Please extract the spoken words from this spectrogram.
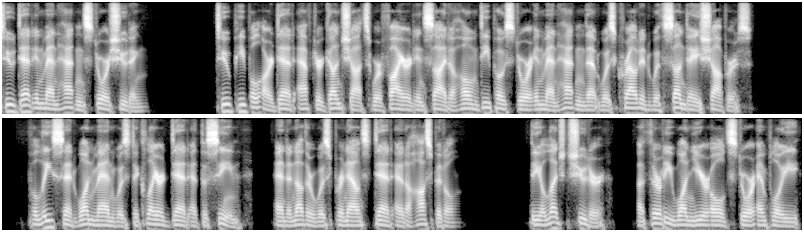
Two dead in Manhattan store shooting. Two people are dead after gunshots were fired inside a Home Depot store in Manhattan that was crowded with Sunday shoppers. Police said one man was declared dead at the scene, and another was pronounced dead at a hospital. The alleged shooter, a 31-year-old store employee,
